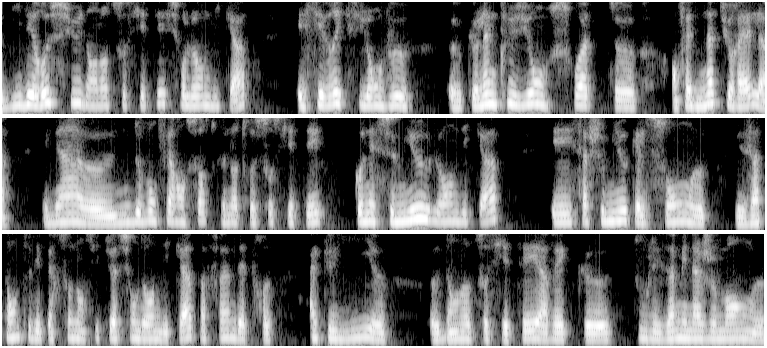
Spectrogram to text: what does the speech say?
d'idées reçues dans notre société sur le handicap. Et c'est vrai que si l'on veut euh, que l'inclusion soit en fait naturelle eh bien nous devons faire en sorte que notre société connaisse mieux le handicap et sache mieux quels sont les attentes des personnes en situation de handicap afin d'être accueillies euh, dans notre société avec euh, tous les aménagements euh,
